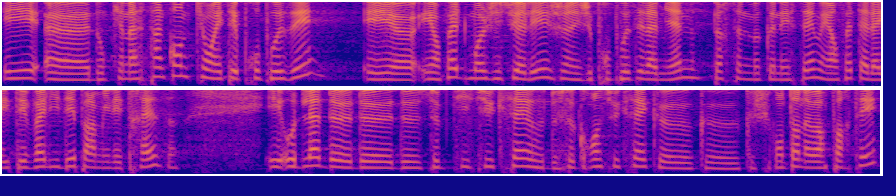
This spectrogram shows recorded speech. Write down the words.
Et euh, donc, il y en a 50 qui ont été proposées. Et, en fait, moi, j'y suis allée, j'ai proposé la mienne, personne ne me connaissait, mais en fait, elle a été validée parmi les 13. Et au-delà de, ce petit succès, de ce grand succès que, je suis content d'avoir porté,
